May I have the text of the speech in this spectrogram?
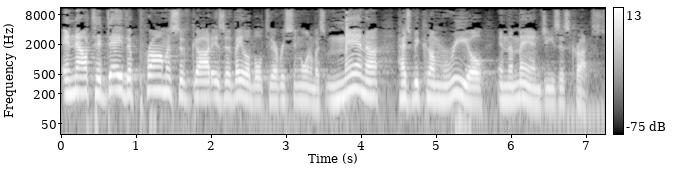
And now today the promise of God is available to every single one of us. Manna has become real in the man, Jesus Christ.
